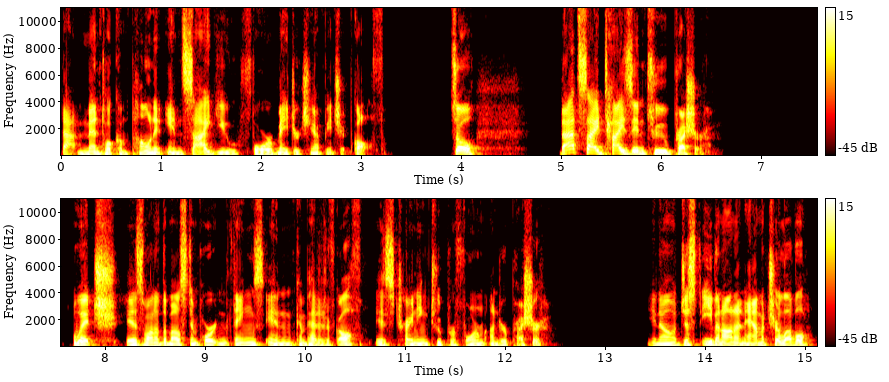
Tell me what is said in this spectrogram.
that mental component inside you for major championship golf. So that side ties into pressure, which is one of the most important things in competitive golf is training to perform under pressure. You know, just even on an amateur level,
